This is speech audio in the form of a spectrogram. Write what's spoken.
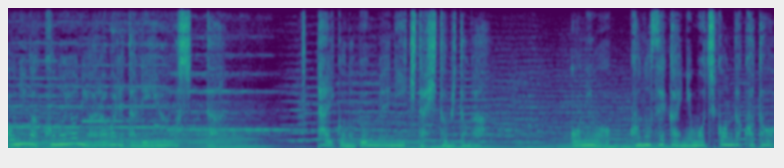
鬼がこの世に現れた理由を知った。太古の文明に生きた人々が鬼をこの世界に持ち込んだことを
